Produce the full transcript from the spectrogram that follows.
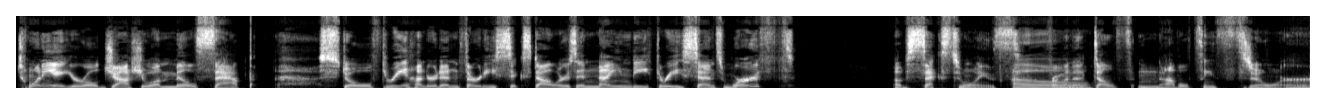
28 year old Joshua Millsap stole $336.93 worth of sex toys from an Oh. adult novelty store.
